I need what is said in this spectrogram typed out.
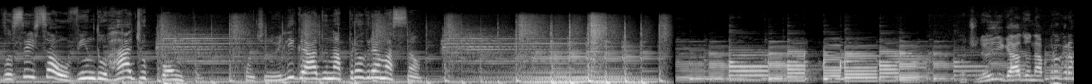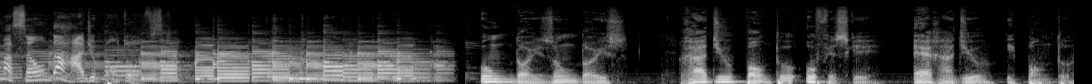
Você está ouvindo Rádio Ponto. Continue ligado na programação. Continue ligado na programação da Rádio Ponto. Um dois um dois Rádio Ponto UFSC. É rádio e ponto.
